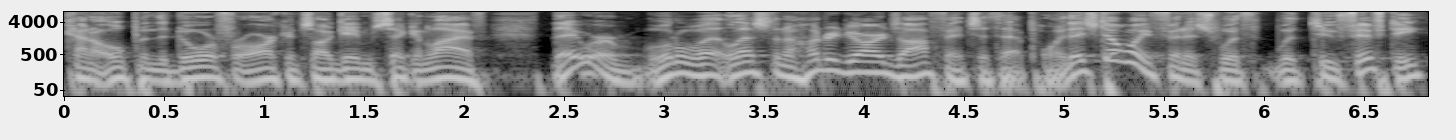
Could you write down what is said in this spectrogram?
kind of opened the door for Arkansas, gave them second life, they were a little less than 100 yards offense at that point. They still only finished with, with 250,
